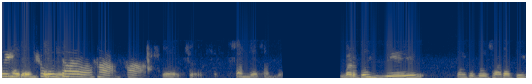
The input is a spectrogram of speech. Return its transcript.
Gets more it shows emphasized. the हाँ हाँ अच्छा अच्छा समझा समझा मेरे को ये तुमसे पूछना था कि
